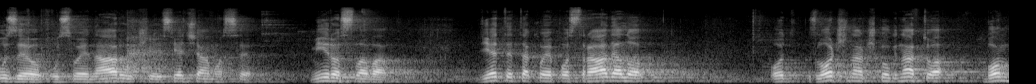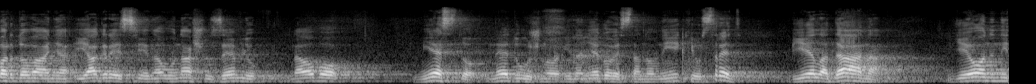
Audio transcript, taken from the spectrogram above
uzeo u svoje naručje i sjećamo se Miroslava, djeteta koje je postradalo od zločinačkog NATO bombardovanja i agresije na ovu našu zemlju, na ovo mjesto nedužno i na njegove stanovnike u sred bijela dana, gdje on ni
